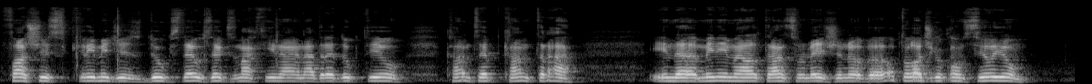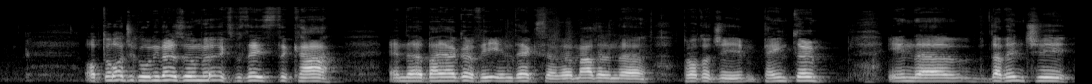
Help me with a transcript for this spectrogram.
fascist scrimmages, dux deus ex machina and ad reductio concept contra in the minimal transformation of uh, optological concilium Optological Universum exposed the car and the biography index of a modern uh, protege painter. In uh, Da Vinci,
